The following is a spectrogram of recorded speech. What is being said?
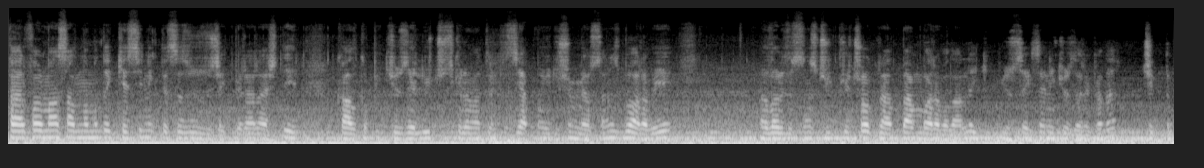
Performans anlamında kesinlikle sizi üzecek bir araç değil. Kalkıp 250-300 km hız yapmayı düşünmüyorsanız bu arabayı alabilirsiniz. Çünkü çok rahat ben bu arabalarla 180-200'lere kadar çıktım.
